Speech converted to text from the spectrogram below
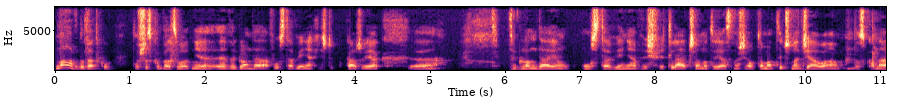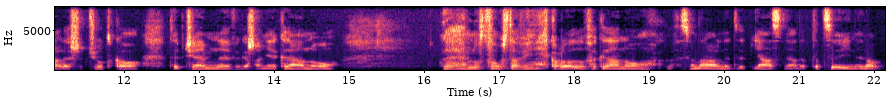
No a w dodatku to wszystko bardzo ładnie e, wygląda, a w ustawieniach jeszcze pokażę, jak e, wyglądają ustawienia wyświetlacza, no to jasność automatyczna działa doskonale, szybciutko, typ ciemny, wygaszanie ekranu, e, mnóstwo ustawień kolorów ekranu, profesjonalny, typ jasny, adaptacyjny, no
